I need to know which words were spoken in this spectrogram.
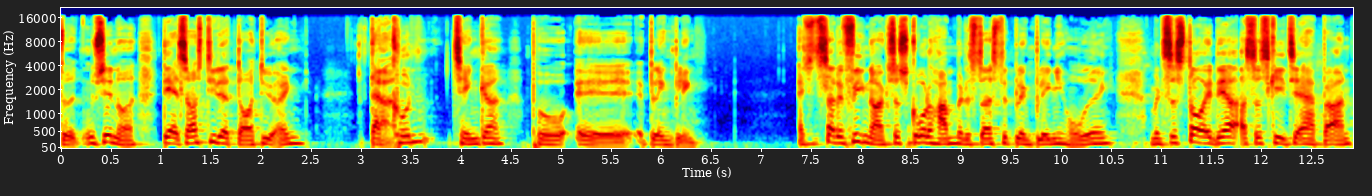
du ved, nu siger jeg noget. Det er altså også de der dårdyr, ikke? Der ja. kun tænker på øh, bling bling. Altså, så er det fint nok, så scorer du ham med det største bling bling i hovedet, ikke? Men så står I der, og så skal I til at have børn,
